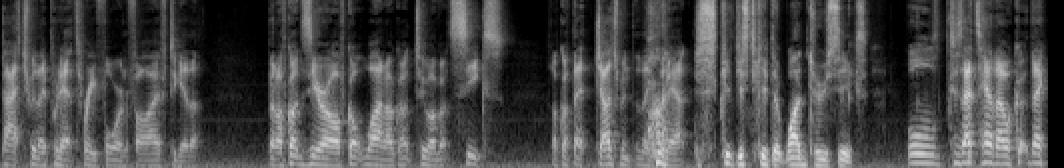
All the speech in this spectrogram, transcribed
patch where they put out three, four, and five together. But I've got zero, I've got one, I've got two, I've got six. I've got that judgment that they put out. Just just keep it one two six. Well, because that's how they were. That,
